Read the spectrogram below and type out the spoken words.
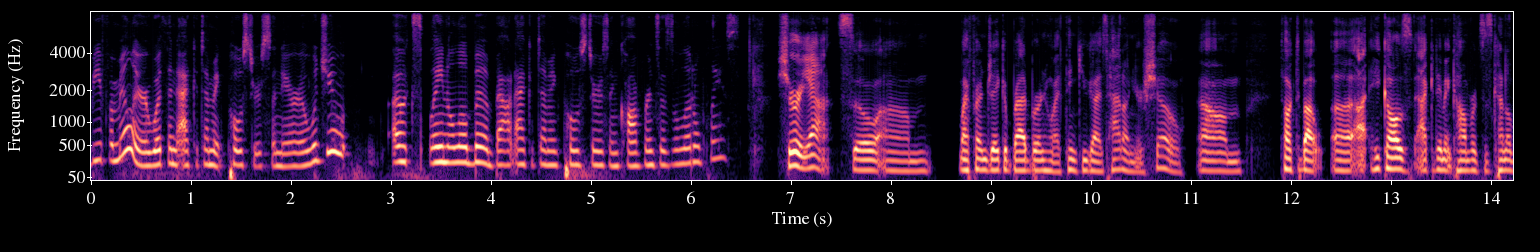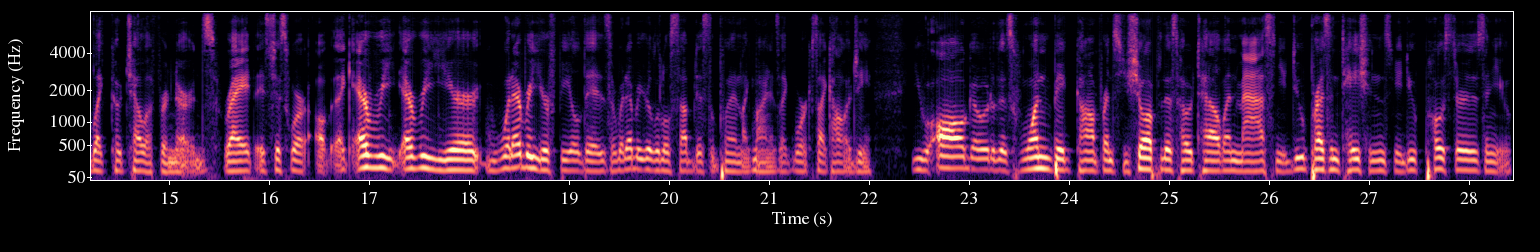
be familiar with an academic poster scenario. Would you explain a little bit about academic posters and conferences a little, please? Sure. Yeah. So um, my friend Jacob Bradburn, who I think you guys had on your show. Um, talked about uh, he calls academic conferences kind of like Coachella for nerds, right? It's just where like every every year, whatever your field is or whatever your little subdiscipline, like mine is like work psychology, you all go to this one big conference. You show up to this hotel in mass, and you do presentations, and you do posters, and you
